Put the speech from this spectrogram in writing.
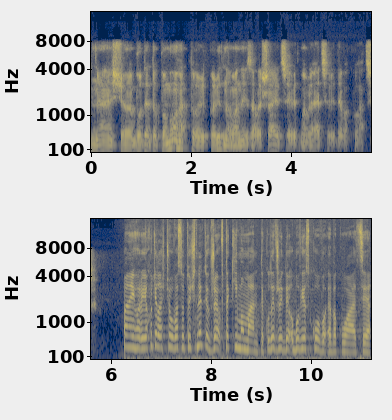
е, що буде допомога, то відповідно вони залишаються і відмовляються від евакуації. Пане Ігоре, я хотіла ще у вас уточнити вже в такі моменти, коли вже йде обов'язкова евакуація,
